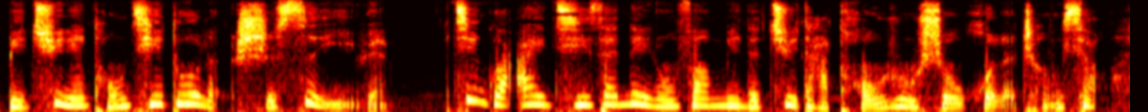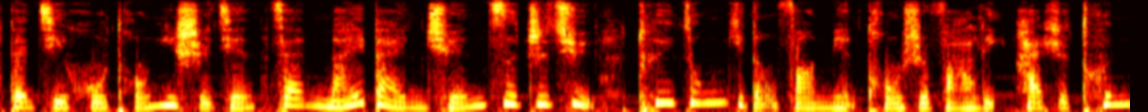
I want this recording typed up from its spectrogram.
比去年同期多了十四亿元。尽管爱奇艺在内容方面的巨大投入收获了成效，但几乎同一时间在买版权、自制剧、推综艺等方面同时发力，还是吞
